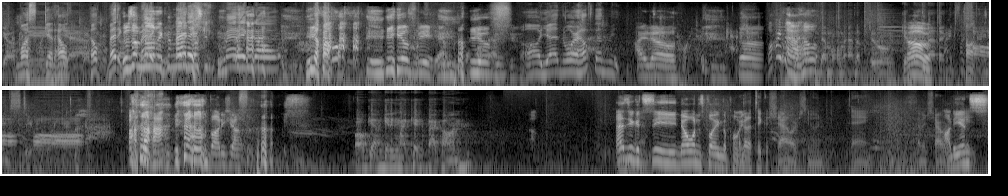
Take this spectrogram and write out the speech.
go. Must See? get help. Yeah. Help, medic. There's a medic, the medic medic. medic, no. he heals me. He heals me. Oh, you had more health than me. I know. Point is being captured. Uh, why the hell? Demo man of doom. Get Oh. that medic. Taunt. Aw, Body shot. Okay, I'm getting my kick back on. As you can oh, see, no one's playing the point. I gotta take a shower soon. Dang. I haven't showered. in Audience,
